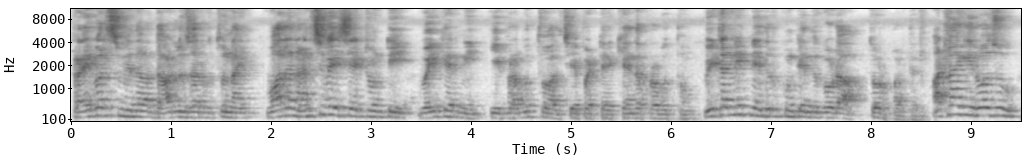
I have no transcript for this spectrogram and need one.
ట్రైబల్స్ మీద దాడులు జరుగుతున్నాయి. వాళ్ళని అణిచివేసేటువంటి వైఖరిని ఈ ప్రభుత్వాలు చేపట్టే కేంద్ర ప్రభుత్వం వీటన్నిటిని ఎదుర్కొంటేందుకు కూడా తోడ్పడుతుంది. అట్లాగే ఈ రోజు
